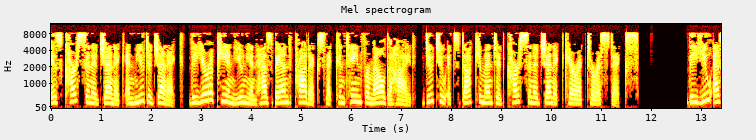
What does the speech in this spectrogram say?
is carcinogenic and mutagenic. The European Union has banned products that contain formaldehyde, due to its documented carcinogenic characteristics. The U.S.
